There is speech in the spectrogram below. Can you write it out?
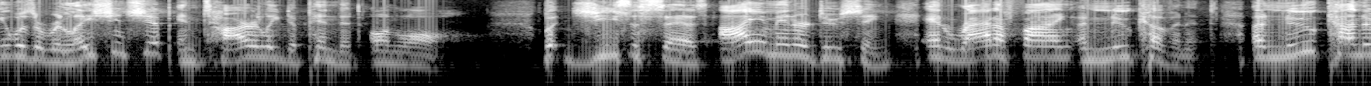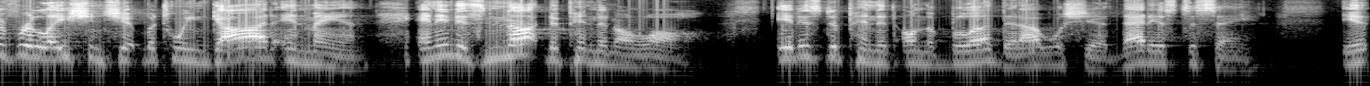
It was a relationship entirely dependent on law. But Jesus says, I am introducing and ratifying a new covenant, a new kind of relationship between God and man. And it is not dependent on law, it is dependent on the blood that I will shed. That is to say, it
